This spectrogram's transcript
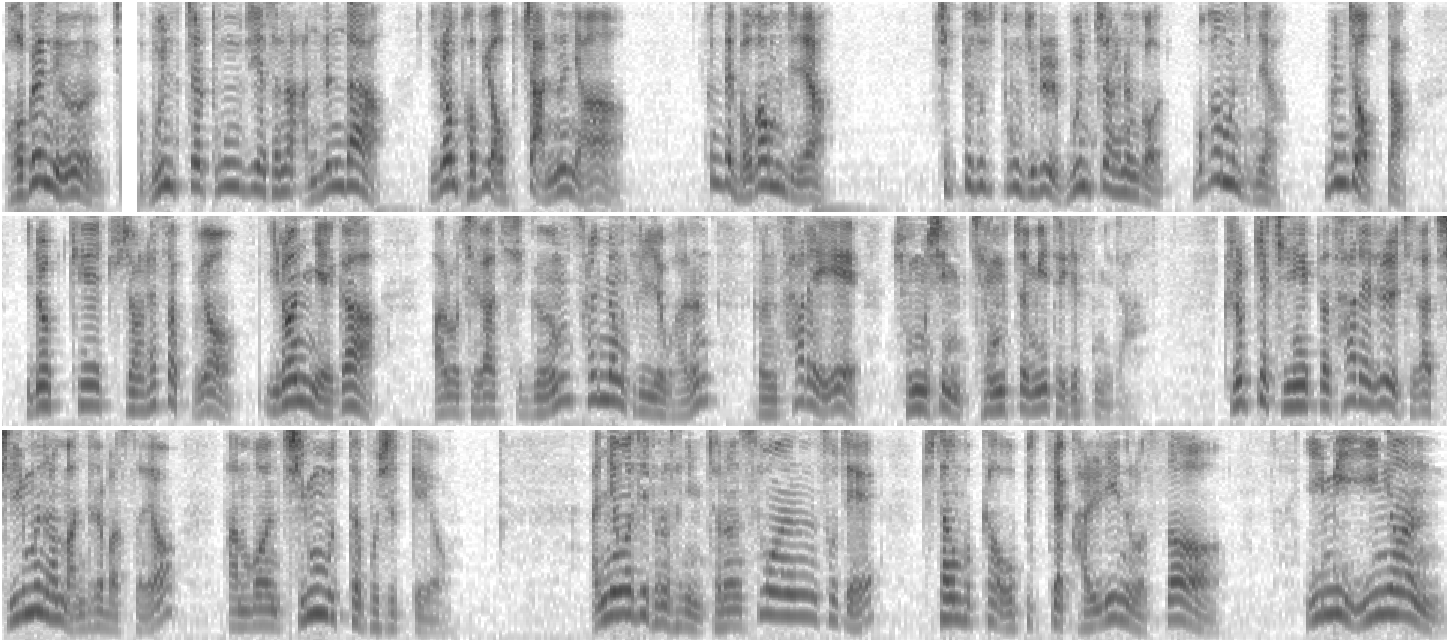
법에는 문자로 통지해서는 안 된다. 이런 법이 없지 않느냐. 근데 뭐가 문제냐? 집회 소집 통지를 문자로 하는 것 뭐가 문제냐? 문제 없다. 이렇게 주장을 했었고요. 이런 예가 바로 제가 지금 설명드리려고 하는 그런 사례의 중심 쟁점이 되겠습니다. 그렇게 진행했던 사례를 제가 질문을 한번 만들어 봤어요. 한번 질문부터 보실게요. 안녕하세요, 변호사님. 저는 수원 소재 주상복합 오피스텔 관리인으로서 이미 2년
